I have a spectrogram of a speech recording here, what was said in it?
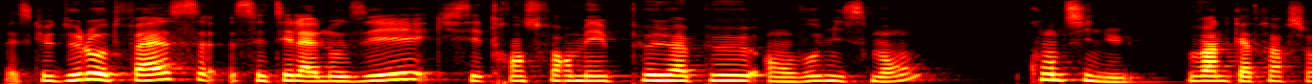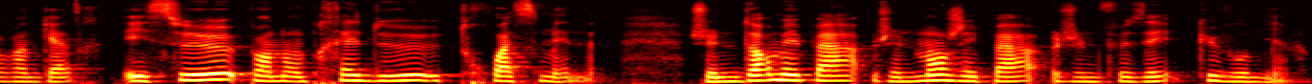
Parce que de l'autre face, c'était la nausée qui s'est transformée peu à peu en vomissement continu, 24 heures sur 24. Et ce, pendant près de 3 semaines. Je ne dormais pas, je ne mangeais pas, je ne faisais que vomir.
